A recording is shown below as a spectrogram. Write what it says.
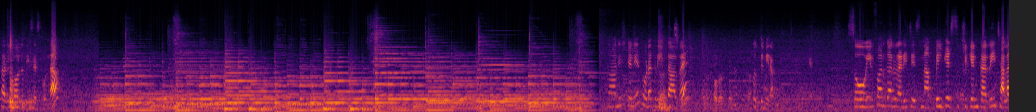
సర్వింగ్ బౌల్ తీసేసుకుందాం गार्निश के लिए थोड़ा क्रीम डाल रहे हैं थोड़ा थोड़ा కొత్తిమీర సో ఇర్ఫాన్ గారు రెడీ చేసిన బిల్గెట్స్ చికెన్ కర్రీ చాలా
